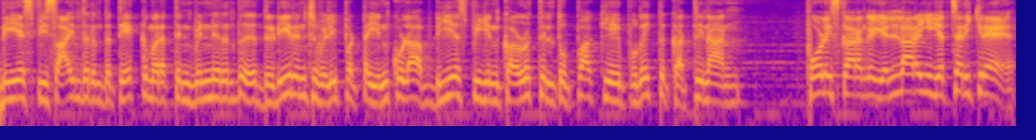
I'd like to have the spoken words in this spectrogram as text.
டிஎஸ்பி சாய்ந்திருந்த தேக்கு மரத்தின் பின்னிருந்து திடீரென்று வெளிப்பட்ட இன்குலாப் டிஎஸ்பியின் கழுத்தில் துப்பாக்கியை புதைத்து கத்தினான். போலீஸ்காரங்க எல்லாரையும் எச்சரிக்கிறேன்.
